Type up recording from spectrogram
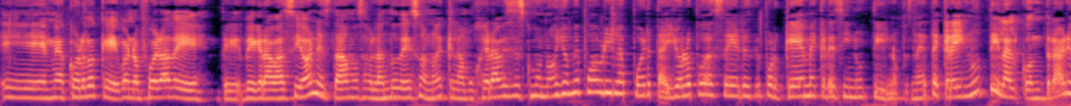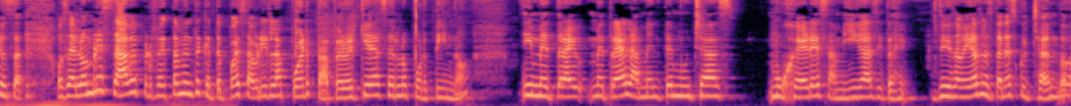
eh, me acuerdo que, bueno, fuera de, de, de, grabación estábamos hablando de eso, ¿no? De que la mujer a veces es como, no, yo me puedo abrir la puerta y yo lo puedo hacer, es que ¿por qué me crees inútil? No, pues nadie te cree inútil, al contrario, o sea, o sea, el hombre sabe perfectamente que te puedes abrir la puerta, pero él quiere hacerlo por ti, ¿no? Y me trae, me trae a la mente muchas mujeres, amigas, y si mis amigas me están escuchando,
